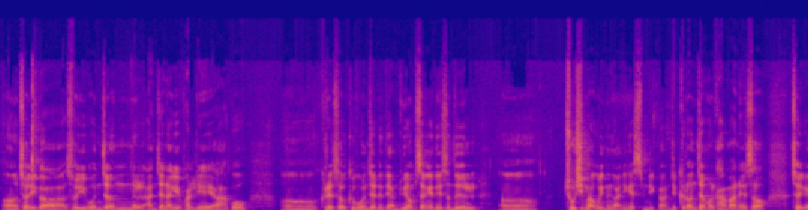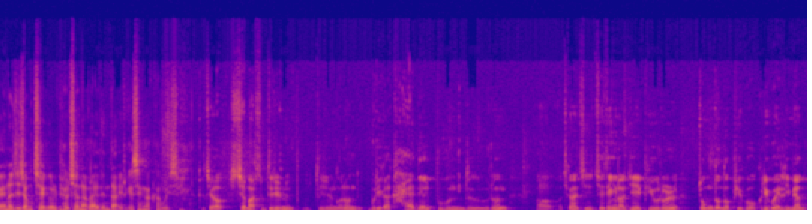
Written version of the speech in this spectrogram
어, 저희가 소위 원전을 안전하게 관리해야 하고 어, 그래서 그 원전에 대한 위험성에 대해서 늘 어, 조심하고 있는 거 아니겠습니까? 이제 그런 점을 감안해서 저희가 에너지 정책을 펼쳐 나가야 된다 이렇게 생각하고 있습니다. 그 제가 제 말씀 드리는 드리는 거는 우리가 가야 될 부분들은 어, 어쨌거나 지- 재생에너지의 비율을 좀 더 높이고 그리고 예를 들면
